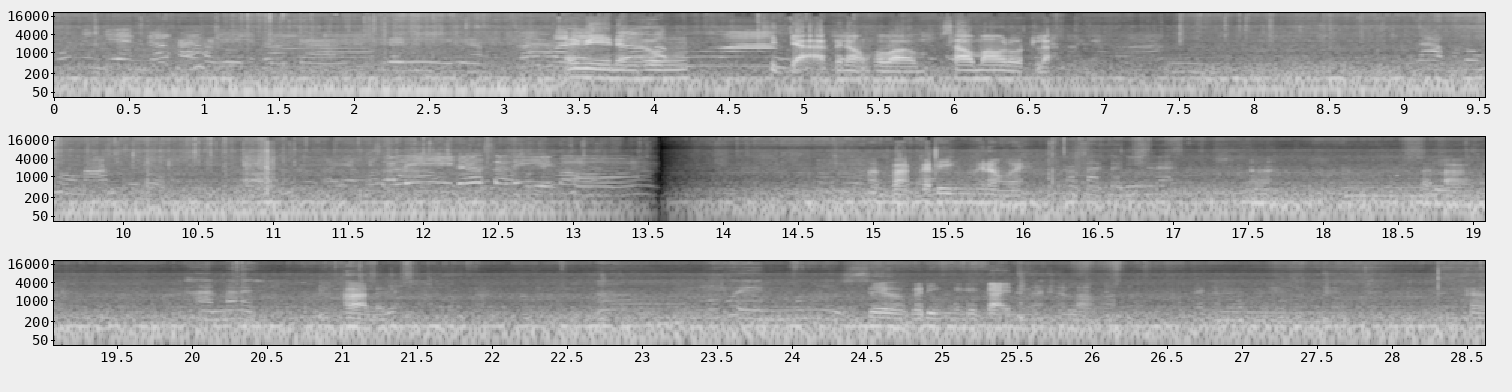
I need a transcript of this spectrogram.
พูดเย็นๆเด้อขายของดีเด้อได้มีเพื่อนไม่มีหนึ่งทงคิดยาพี่น้องเพราะว่าเศร้าเมาโหลดละ ลาบลงห้องน้ำสิลูกซาลี่เด้อซาลี่บอ มันปากก ระดิ่งพี่น้องเลยเอาปากกระดิ่งแหละอะด้านล่างทานมาเลยผ่านเลยเนี่ยอ่าบุฟเฟ่ต์บุฟเฟ่ต์เซลล์กระดิ่งในไกลๆนี่นะด้านล่างอะก็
